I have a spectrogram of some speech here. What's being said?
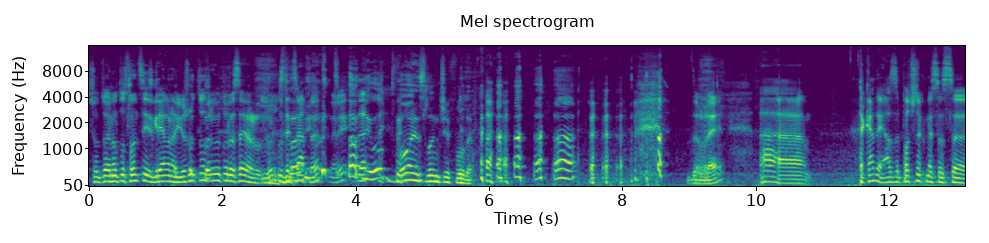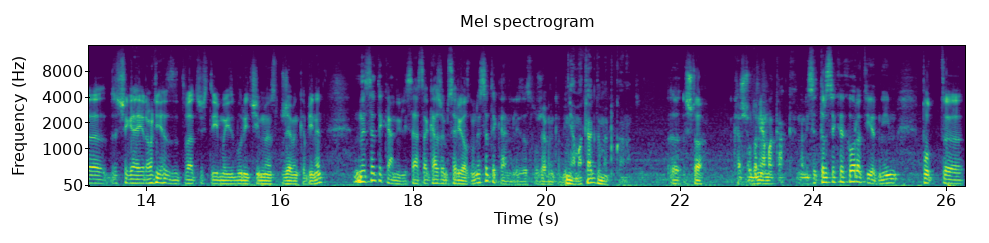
Защото едното слънце изгрява на южното, а другото на северното. С децата. Нали? Това Да. било двоен слънчев удар. Добре. А, така да, е, аз започнахме с а, шега ирония за това, че ще има избори, че има служебен кабинет. Не са те канили, сега сега кажем сериозно, не са те канили за служебен кабинет. Няма как да ме поканат. А, що? Защо да няма как? Нали се търсеха хора тия дни под а,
